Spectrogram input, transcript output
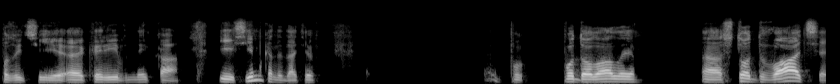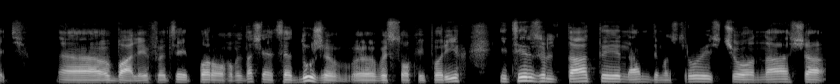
позиції керівника, і 7 кандидатів подолали е, 120 е, балів. Цей порогове значення це дуже високий поріг, і ці результати нам демонструють, що наша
